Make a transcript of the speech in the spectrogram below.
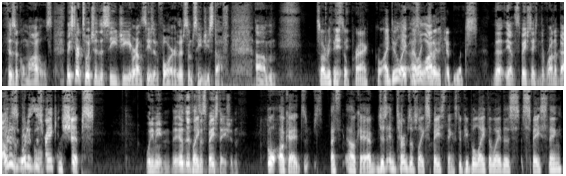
physical models. They start switching to CG around season four. There's some CG stuff. Um, so everything's it- still practical. I do like Yeah, I like a lot the way of- the ship looks. the yeah, the space station, the runabout. What is what pretty cool. this rank in ships? What do you mean? It- it's Like- a space station. Well, okay, I, okay. I'm- Just in terms of like space things, do people like the way this space thing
